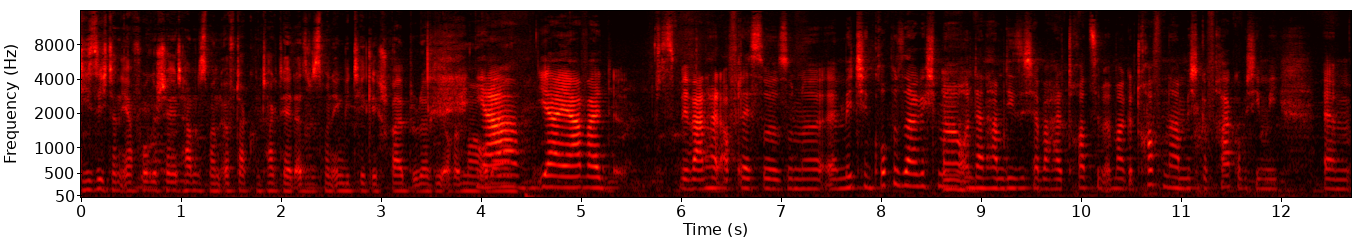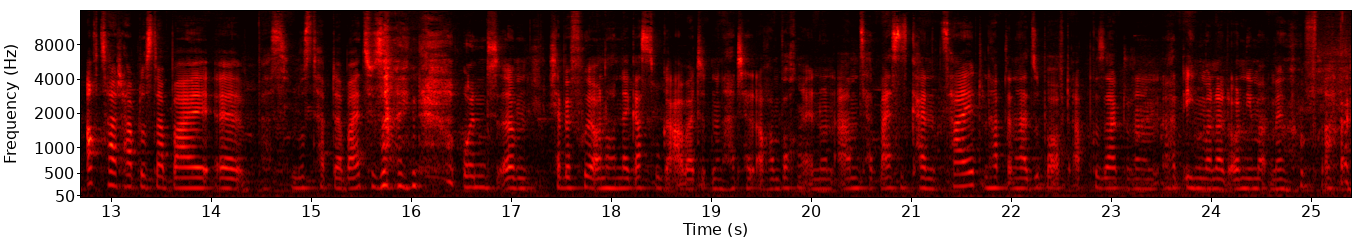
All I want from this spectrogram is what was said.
die sich dann eher vorgestellt haben, dass man öfter Kontakt hält, also dass man irgendwie täglich schreibt oder wie auch immer. Ja, oder? ja, ja, weil wir waren halt auch vielleicht so, so eine äh, Mädchengruppe, sage ich mal. Mhm. Und dann haben die sich aber halt trotzdem immer getroffen, haben mich gefragt, ob ich irgendwie ähm, auch Zeit habe, Lust dabei, äh, was Lust habe, dabei zu sein. Und ähm, ich habe ja früher auch noch in der Gastro gearbeitet und dann hatte halt auch am Wochenende und abends halt meistens keine Zeit und habe dann halt super oft abgesagt und dann hat irgendwann halt auch niemand mehr gefragt.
